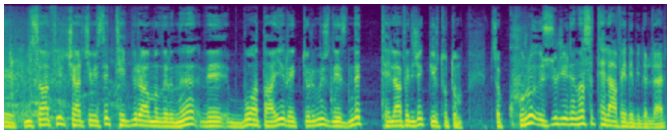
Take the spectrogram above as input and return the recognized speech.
Evet, misafir çerçevesinde tedbir almalarını ve bu hatayı rektörümüz nezdinde telafi edecek bir tutum. Mesela kuru özür yerine nasıl telafi edebilirler?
